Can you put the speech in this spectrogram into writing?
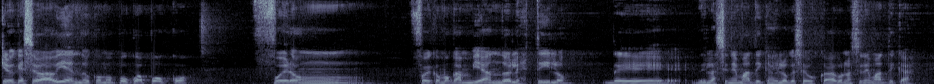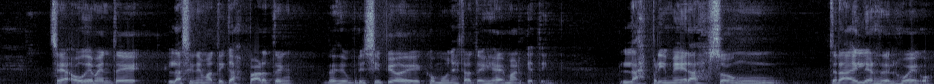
creo que se va viendo como poco a poco fueron, fue como cambiando el estilo de, de las cinemáticas y lo que se buscaba con las cinemáticas. O sea, obviamente las cinemáticas parten desde un principio de como una estrategia de marketing. Las primeras son trailers del juego.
